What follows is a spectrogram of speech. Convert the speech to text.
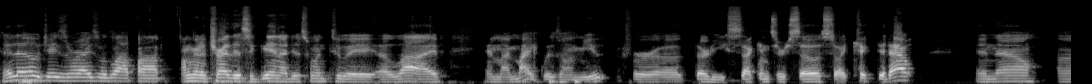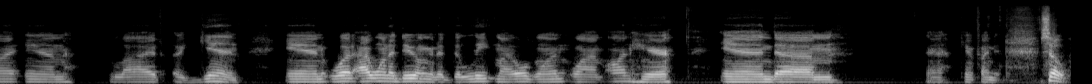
Hello, Jason Rice with Lot Pop. I'm going to try this again. I just went to a, a live and my mic was on mute for uh, 30 seconds or so. So I kicked it out and now I am live again. And what I want to do, I'm going to delete my old one while I'm on here. And um, yeah, can't find it. So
